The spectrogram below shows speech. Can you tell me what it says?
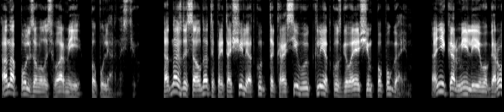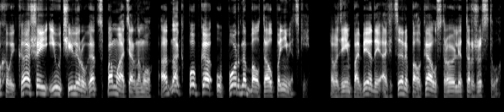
Она пользовалась в армии популярностью. Однажды солдаты притащили откуда-то красивую клетку с говорящим попугаем. Они кормили его гороховой кашей и учили ругаться по-матерному, однако Попка упорно болтал по-немецки. В День Победы офицеры полка устроили торжество.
